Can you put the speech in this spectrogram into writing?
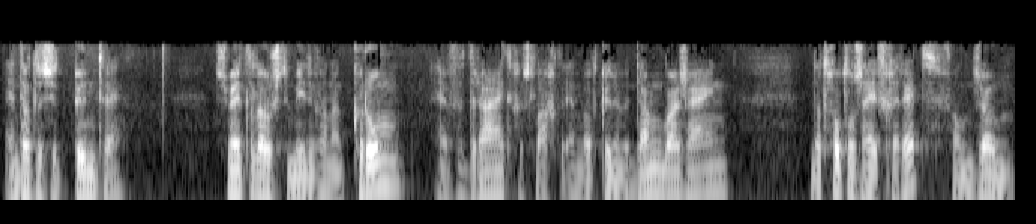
En dat is het punt hè. Smetteloos te midden van een krom en verdraaid geslacht. En wat kunnen we dankbaar zijn dat God ons heeft gered van zo'n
